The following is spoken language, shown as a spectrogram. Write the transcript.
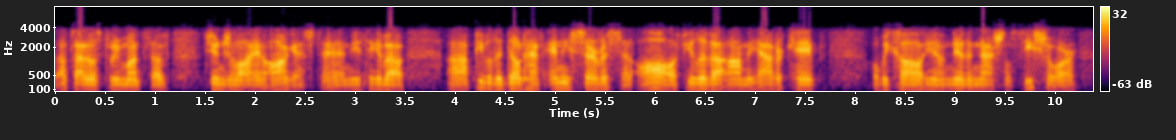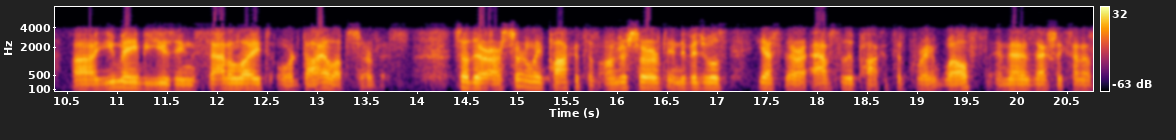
outside of those three months of June, July, and August. And you think about uh, people that don't have any service at all. If you live out on the outer Cape, what we call, you know, near the National Seashore, uh, you may be using satellite or dial-up service. So there are certainly pockets of underserved individuals. Yes, there are absolute pockets of great wealth, and that is actually kind of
